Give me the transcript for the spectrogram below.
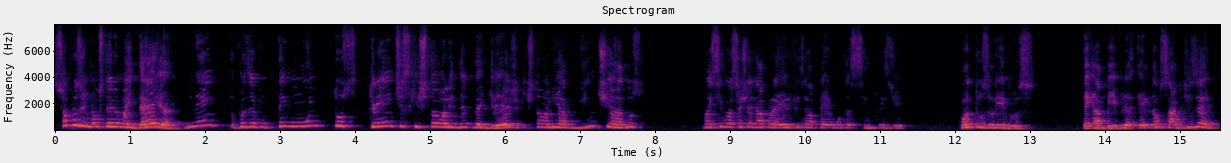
Só para os irmãos terem uma ideia, nem, por exemplo, tem muitos crentes que estão ali dentro da igreja, que estão ali há 20 anos, mas se você chegar para ele e fizer uma pergunta simples de quantos livros tem a Bíblia, ele não sabe dizer.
